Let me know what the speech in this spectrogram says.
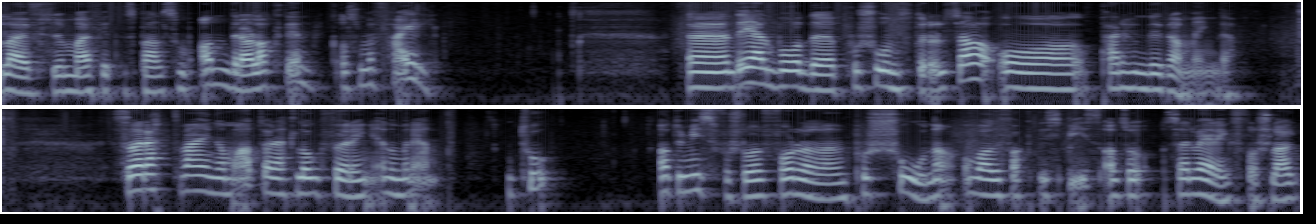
Lifesum MyFitnessPal som andre har lagt inn, og som er feil. Eh, det gjelder både porsjonsstørrelser og per 100 gram mengde. Så rett veiing av mat og rett loggføring er nummer én. To at du misforstår forholdene mellom porsjoner og hva du faktisk spiser, altså serveringsforslag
